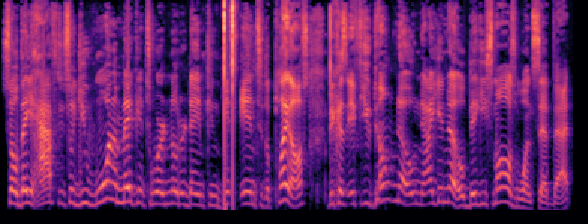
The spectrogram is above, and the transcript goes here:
So they have to, so you want to make it to where Notre Dame can get into the playoffs because if you don't know, now you know. Biggie Smalls once said that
